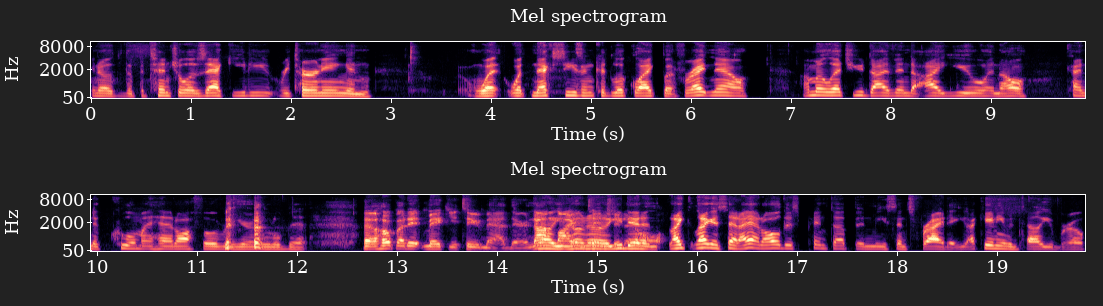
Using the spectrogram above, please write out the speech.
you know, the potential of Zach Edey returning and what what next season could look like. But for right now, I'm gonna let you dive into IU, and I'll kind of cool my head off over here a little bit. I hope I didn't make you too mad there. Not no, no, no, you didn't. All. Like like I said, I had all this pent up in me since Friday. I can't even tell you, bro.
